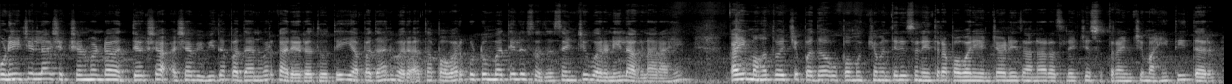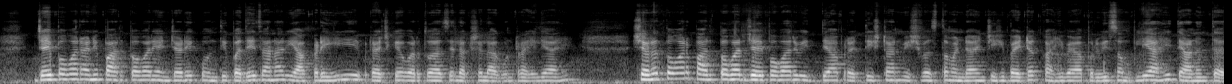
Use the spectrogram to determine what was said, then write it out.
पुणे जिल्हा शिक्षण मंडळ अध्यक्ष अशा विविध पदांवर कार्यरत होते. या पदांवर आता पवार कुटुंबातील सदस्यांची वर्णी लागणार आहे. काही महत्त्वाची पदं उपमुख्यमंत्री सुनेत्रा पवार यांच्याकडे जाणार असल्याची सूत्रांची माहिती तर जय पवार आणि पार्थ पवार यांच्याकडे कोणती पदे जाणार याकडेही राजकीय वर्तुळाचे लक्ष लागून राहिले आहे. शरद पवार पार्थ पवार जय पवार विद्या प्रतिष्ठान विश्वस्त मंडळांची ही बैठक काही वेळापूर्वी संपली आहे. त्यानंतर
